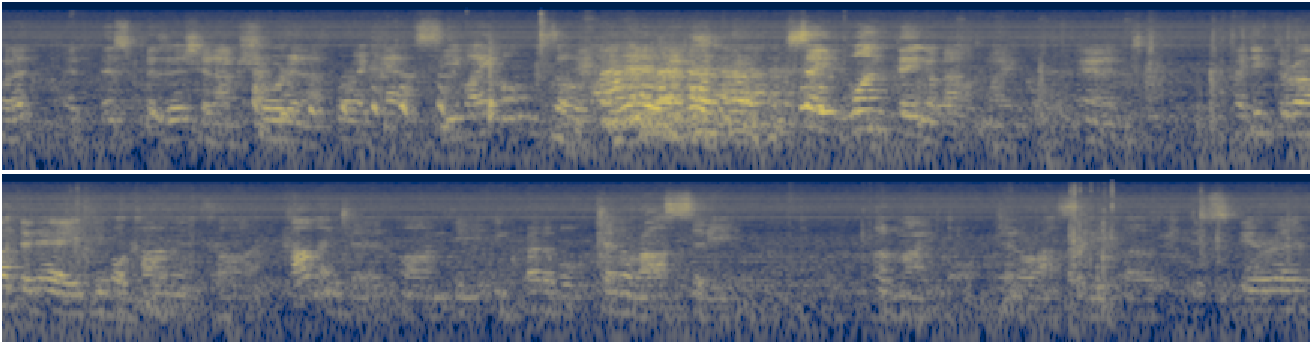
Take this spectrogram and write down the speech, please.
But at, at this position, I'm short enough where I can't see Michael, so I say one thing about Michael. And I think throughout the day, people comment on, commented on the incredible generosity of Michael, generosity of his spirit,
